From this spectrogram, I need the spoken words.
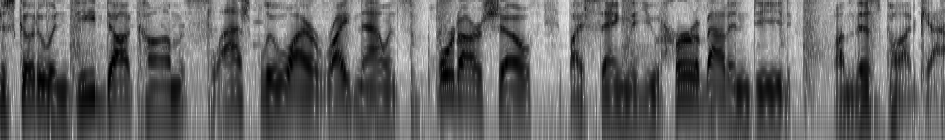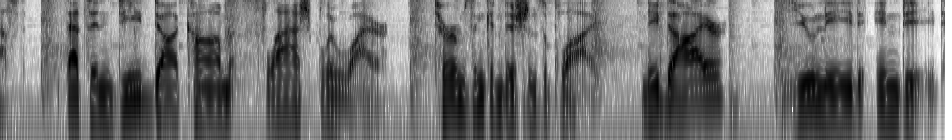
Just go to Indeed.com slash BlueWire right now and support our show by saying that you heard about Indeed on this podcast. That's Indeed.com slash BlueWire. Terms and conditions apply. Need to hire? You need Indeed.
